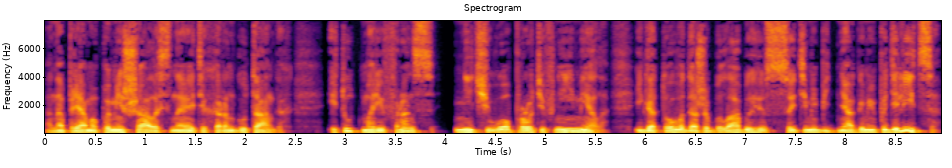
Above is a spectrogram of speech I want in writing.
Она прямо помешалась на этих орангутангах, и тут Мари Франс ничего против не имела и готова даже была бы с этими беднягами поделиться.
